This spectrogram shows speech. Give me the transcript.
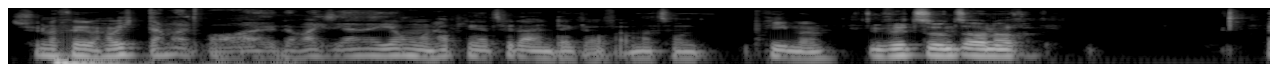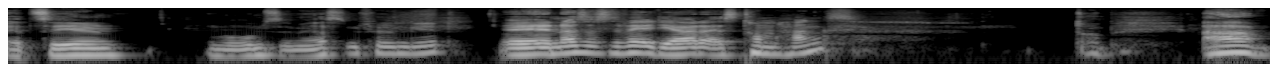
Schöner Film. Habe ich damals, boah, da war ich sehr, sehr jung und habe den jetzt wieder entdeckt auf Amazon Prime. Willst du uns auch noch erzählen, worum es im ersten Film geht? Äh, das ist die Welt, ja, da ist Tom Hanks. Ah,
